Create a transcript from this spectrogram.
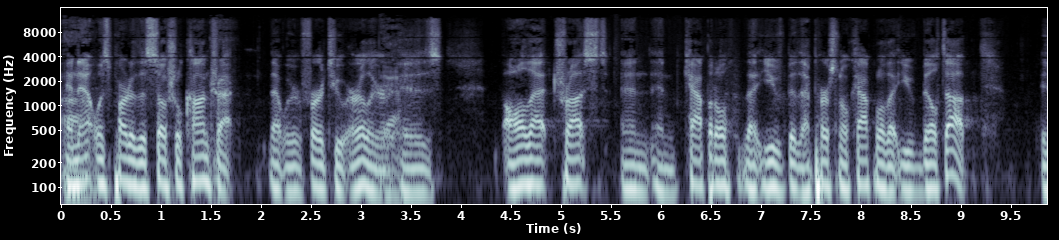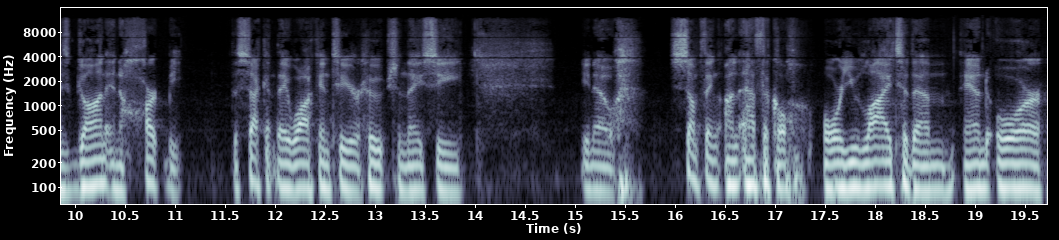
and um, that was part of the social contract that we referred to earlier yeah. is all that trust and and capital that you've that personal capital that you've built up is gone in a heartbeat the second they walk into your hooch and they see you know something unethical or you lie to them and or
